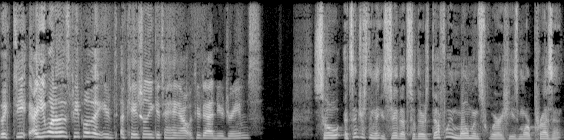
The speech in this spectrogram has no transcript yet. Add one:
like? Do you, are you one of those people that you occasionally get to hang out with your dad in your dreams? So it's interesting that you say that. So there's definitely moments where he's more present.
